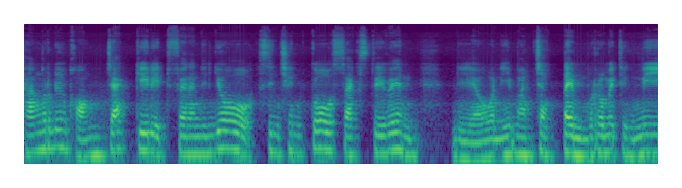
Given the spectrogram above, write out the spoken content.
ทั้งเรื่องของแจ็คกิริตเฟรนันดินโยซินเชนโกแซคสตีเวนเดี๋ยววันนี้มาจัดเต็มรวมไปถึงมี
